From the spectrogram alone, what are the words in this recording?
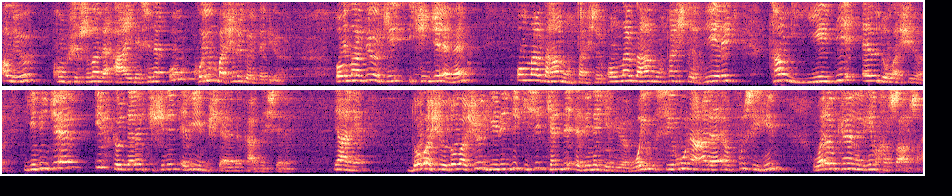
Alıyor komşusuna ve ailesine o koyun başını gönderiyor. Onlar diyor ki ikinci eve onlar daha muhtaçtır, onlar daha muhtaçtır diyerek tam yedi ev dolaşıyor. Yedinci ev ilk gönderen kişinin eviymiş değerli kardeşlerim. Yani dolaşıyor dolaşıyor yedinci kişi kendi evine geliyor. وَيُؤْثِرُونَ عَلَى أَنْفُسِهِمْ وَلَوْ كَانَ بِهِمْ خَصَاصًا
